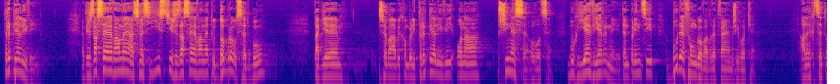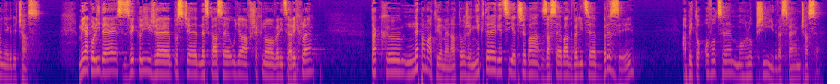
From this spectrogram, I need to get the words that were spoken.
trpěliví. A když zaséváme a jsme si jistí, že zaséváme tu dobrou sedbu, tak je třeba, abychom byli trpěliví, ona přinese ovoce. Bůh je věrný. Ten princip bude fungovat ve tvém životě. Ale chce to někdy čas. My jako lidé zvyklí, že prostě dneska se udělá všechno velice rychle, tak eh, nepamatujeme na to, že některé věci je třeba zasévat velice brzy, aby to ovoce mohlo přijít ve svém čase.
